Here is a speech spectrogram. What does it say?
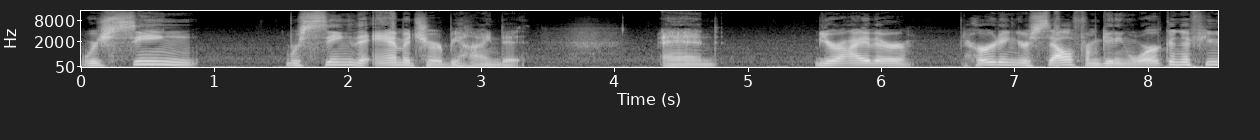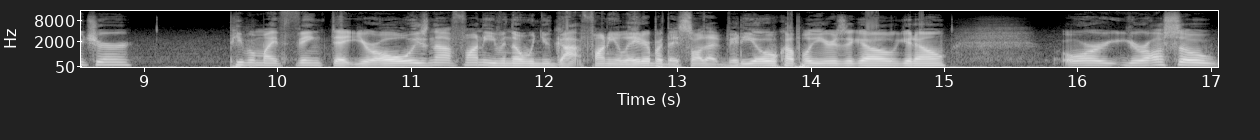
We're seeing we're seeing the amateur behind it. And you're either hurting yourself from getting work in the future. People might think that you're always not funny, even though when you got funny later, but they saw that video a couple years ago, you know or you're also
